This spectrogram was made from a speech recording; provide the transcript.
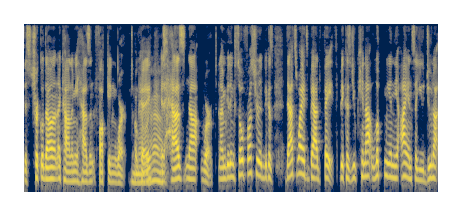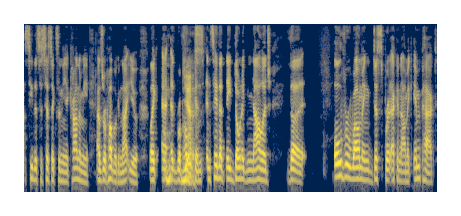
this trickle down economy hasn't fucking worked. Okay, has. it has not worked, and I'm getting so frustrated because that's why it's bad faith. Because you cannot look me in the eye and say you do not see the statistics in the economy as a Republican, not you, like mm-hmm. Republicans, yes. and say that they don't acknowledge the overwhelming disparate economic impact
